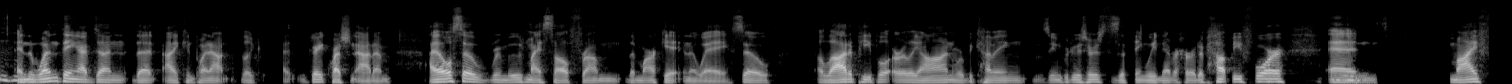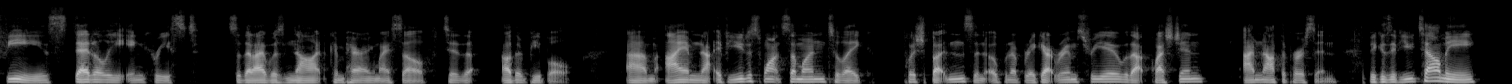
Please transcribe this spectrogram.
Mm-hmm. And the one thing I've done that I can point out, like, uh, great question, Adam. I also removed myself from the market in a way. So a lot of people early on were becoming Zoom producers. This is a thing we'd never heard about before. Mm-hmm. And my fees steadily increased so that I was not comparing myself to the other people. Um, I am not, if you just want someone to like push buttons and open up breakout rooms for you without question, I'm not the person. Because if you tell me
